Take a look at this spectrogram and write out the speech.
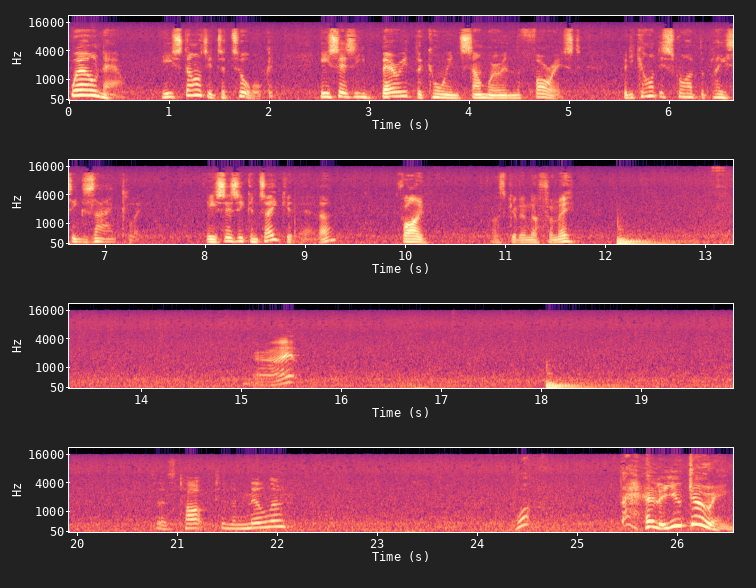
Well, now, he started to talk. He says he buried the coin somewhere in the forest, but he can't describe the place exactly. He says he can take you there, though. Fine. That's good enough for me. Alright. Says talk to the miller. What the hell are you doing?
